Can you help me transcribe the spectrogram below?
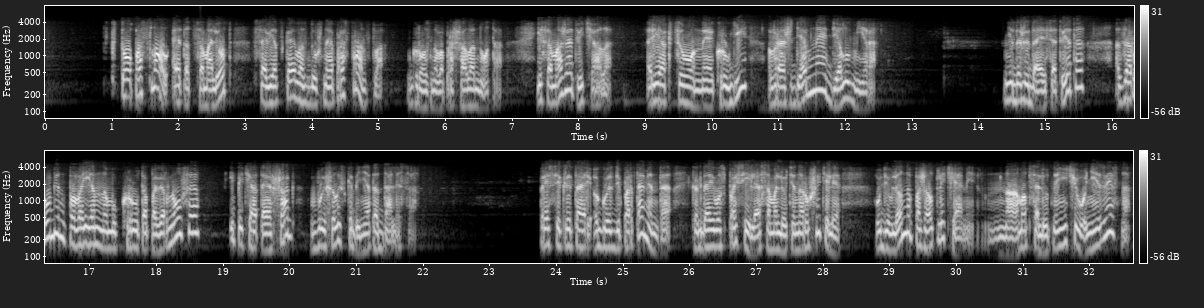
«Кто послал этот самолет в советское воздушное пространство?» — грозно вопрошала нота. И сама же отвечала «Реакционные круги враждебное делу мира». Не дожидаясь ответа, Зарубин по-военному круто повернулся и, печатая шаг, вышел из кабинета Даллеса. Пресс-секретарь Госдепартамента, когда его спросили о самолете-нарушителе, удивленно пожал плечами. «Нам абсолютно ничего не известно».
